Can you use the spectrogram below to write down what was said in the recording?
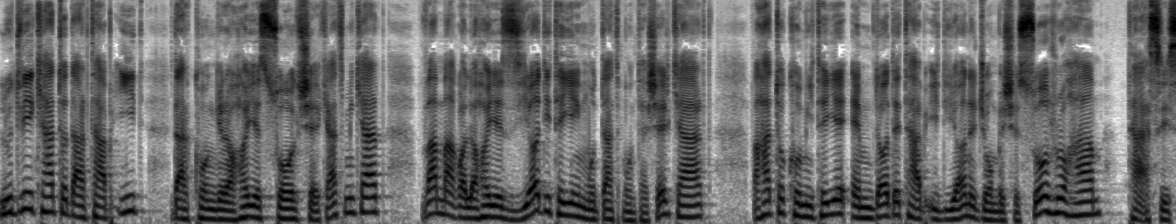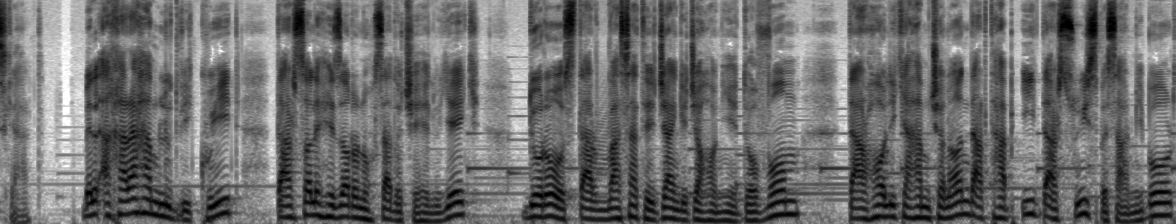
لودویک حتی در تبعید در کنگره های صلح شرکت می کرد و مقاله های زیادی طی این مدت منتشر کرد و حتی کمیته امداد تبعیدیان جنبش صلح رو هم تأسیس کرد بالاخره هم لودویک کوید در سال 1941 درست در وسط جنگ جهانی دوم در حالی که همچنان در تبعید در سوئیس به سر می برد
